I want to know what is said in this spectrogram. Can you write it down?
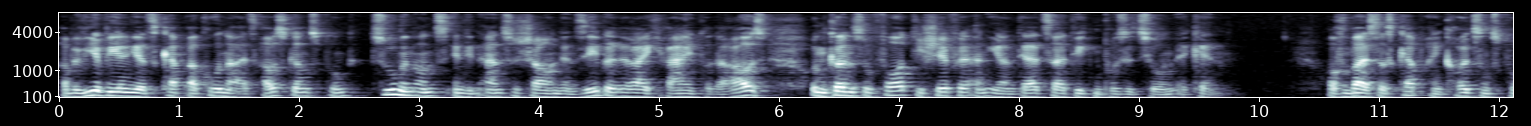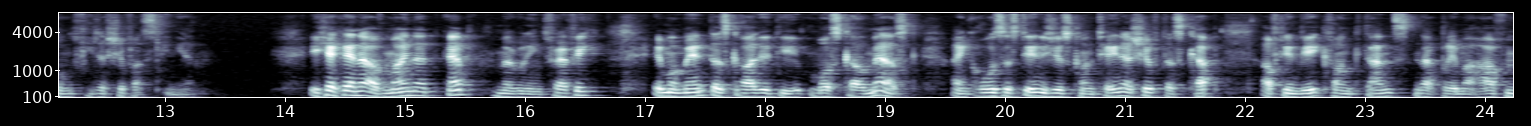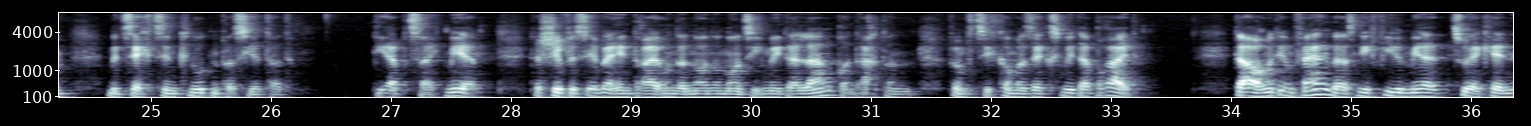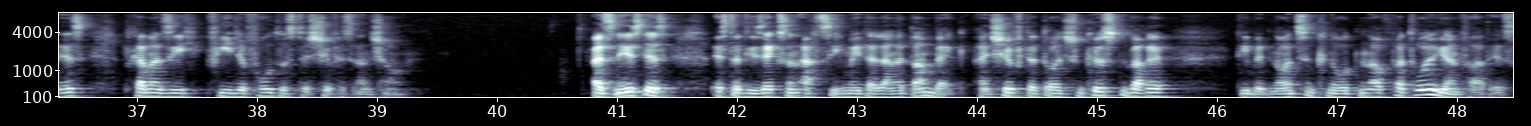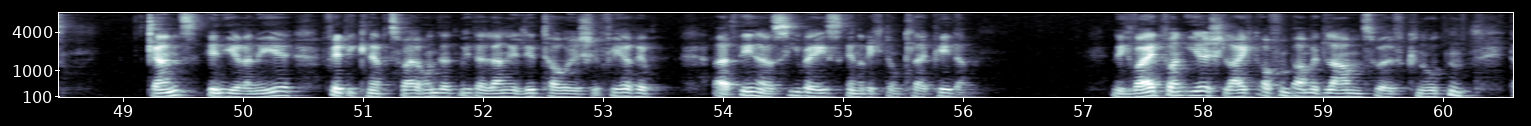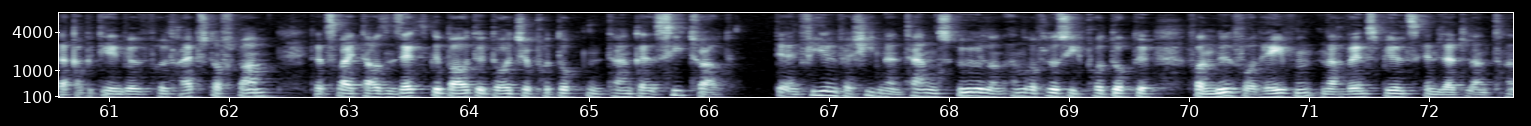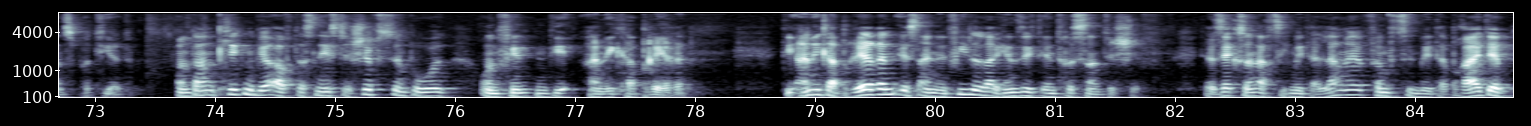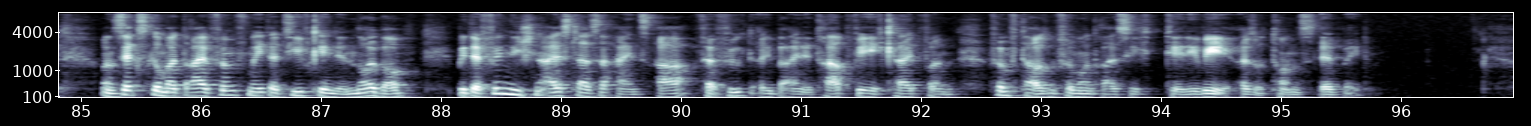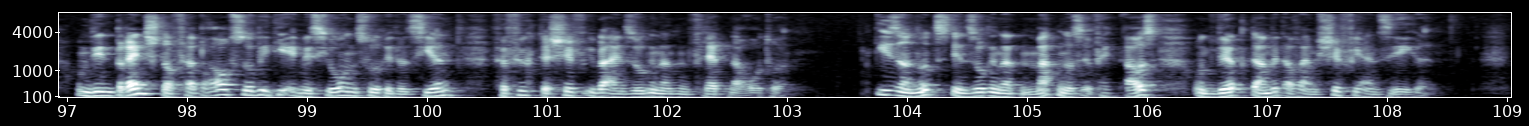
Aber wir wählen jetzt Kap Arkona als Ausgangspunkt, zoomen uns in den anzuschauenden Seebereich rein oder raus und können sofort die Schiffe an ihren derzeitigen Positionen erkennen. Offenbar ist das Kap ein Kreuzungspunkt vieler Schifffahrtslinien. Ich erkenne auf meiner App Marine Traffic im Moment, dass gerade die Moskau Maersk ein großes dänisches Containerschiff, das Kap, auf den Weg von Gdansk nach Bremerhaven mit 16 Knoten passiert hat. Die App zeigt mehr. Das Schiff ist immerhin 399 Meter lang und 58,6 Meter breit. Da auch mit dem Fernglas nicht viel mehr zu erkennen ist, kann man sich viele Fotos des Schiffes anschauen. Als nächstes ist da die 86 Meter lange Bamberg, ein Schiff der deutschen Küstenwache, die mit 19 Knoten auf Patrouillenfahrt ist. Ganz in ihrer Nähe fährt die knapp 200 Meter lange litauische Fähre Athena Seaways in Richtung Klaipeda. Nicht weit von ihr schleicht offenbar mit lahmen zwölf Knoten, der Kapitän will voll Treibstoff sparen, der 2006 gebaute deutsche Produktentanker Sea Trout, der in vielen verschiedenen Tanks Öl und andere Flüssigprodukte von Milford Haven nach Ventspils in Lettland transportiert. Und dann klicken wir auf das nächste Schiffssymbol und finden die Annika Brehren. Die Annika Brehren ist ein in vielerlei Hinsicht interessantes Schiff. Der 86 Meter lange, 15 Meter breite und 6,35 Meter tiefgehende Neubau mit der finnischen Eisklasse 1A verfügt über eine Tragfähigkeit von 5035 TDW, also Tons Deadweight. Um den Brennstoffverbrauch sowie die Emissionen zu reduzieren, verfügt das Schiff über einen sogenannten Flettner-Rotor. Dieser nutzt den sogenannten Magnus-Effekt aus und wirkt damit auf einem Schiff wie ein Segel.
